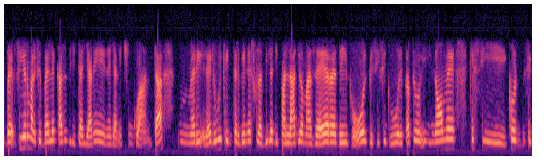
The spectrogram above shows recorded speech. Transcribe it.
be- firma le più belle case degli italiani negli anni 50. Mm, è lui che interviene sulla villa di Palladio a Maser, dei Volpi, si figuri, proprio il nome che si, si,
